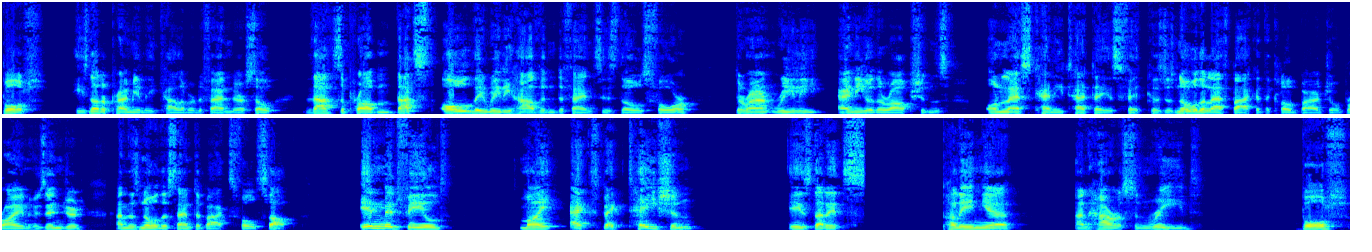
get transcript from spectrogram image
But he's not a Premier League caliber defender. So that's a problem. That's all they really have in defence is those four. There aren't really any other options unless Kenny Tete is fit, because there's no other left back at the club bar Joe Bryan who's injured, and there's no other centre backs full stop. In midfield, my expectation is that it's Palhinha and Harrison Reed, but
